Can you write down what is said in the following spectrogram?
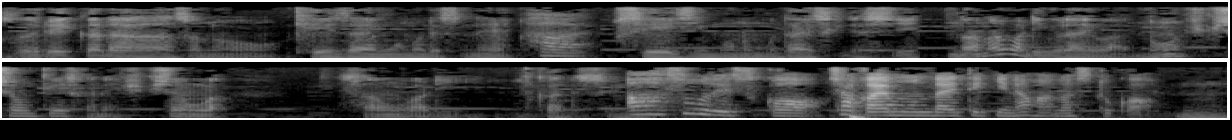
それからその経済ものですね。はい。政治ものも大好きですし、7割ぐらいはノンフィクション系ですかね。フィクションは3割以下ですよね。あ、そうですか。社会問題的な話とか、うん。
